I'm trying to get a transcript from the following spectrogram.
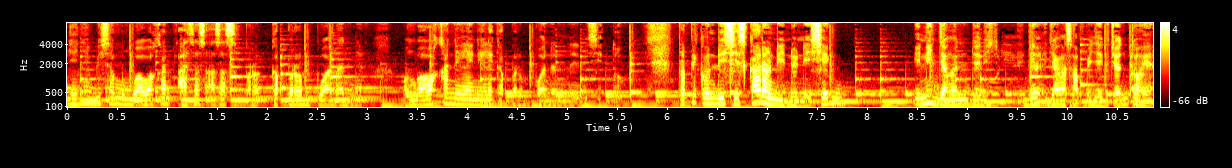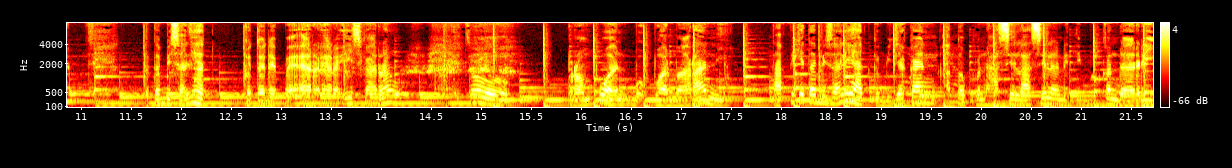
dianya bisa membawakan asas-asas keperempuanannya membawakan nilai-nilai keperempuanannya di situ. Tapi kondisi sekarang di Indonesia ini jangan jadi jangan sampai jadi contoh ya. Kita bisa lihat ketua DPR RI sekarang itu perempuan Bu Puan Marani. Tapi kita bisa lihat kebijakan ataupun hasil-hasil yang ditimbulkan dari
